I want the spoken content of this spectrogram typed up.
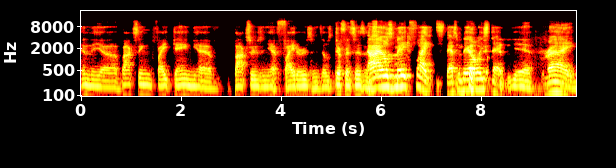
in the uh, boxing fight game. You have boxers and you have fighters and those differences. And Styles make fights. That's what they always say. yeah, right.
